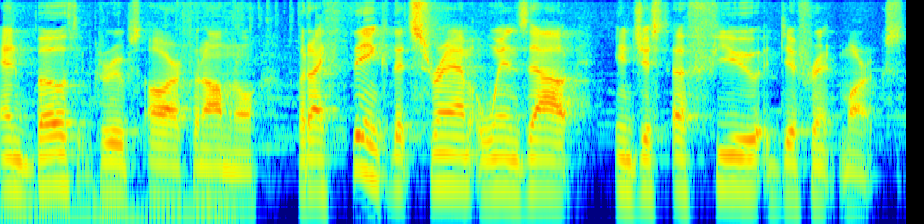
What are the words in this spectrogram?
and both groups are phenomenal. But I think that SRAM wins out in just a few different marks.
